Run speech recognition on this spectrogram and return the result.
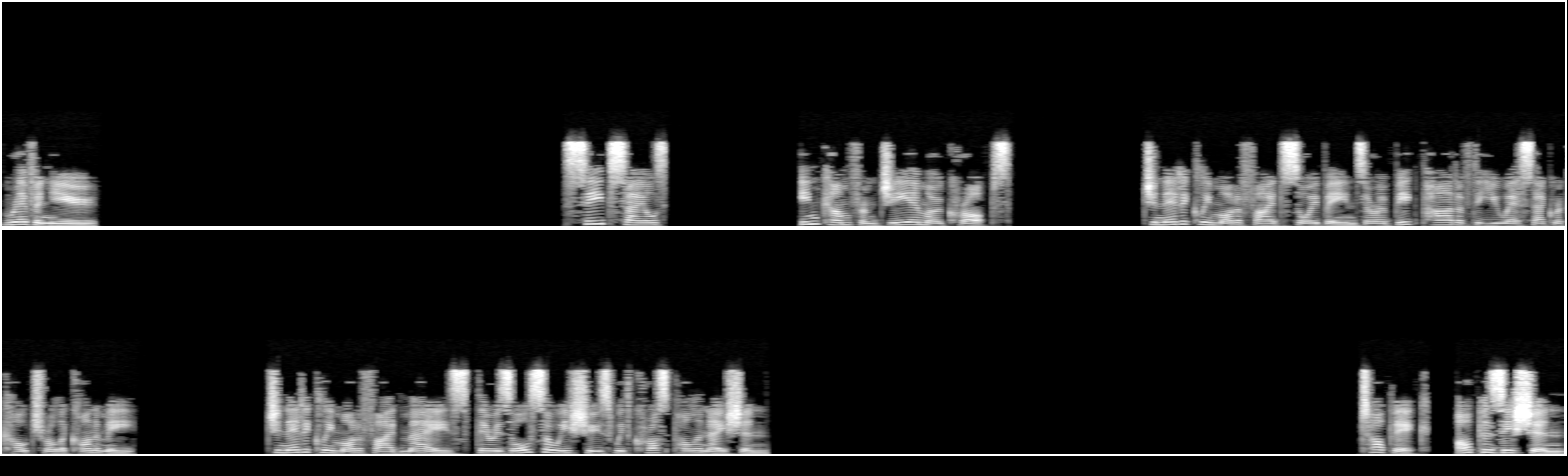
Revenue. Seed sales Income from GMO crops Genetically modified soybeans are a big part of the U.S. agricultural economy Genetically modified maize there is also issues with cross-pollination Topic: Opposition.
